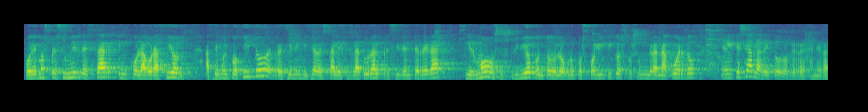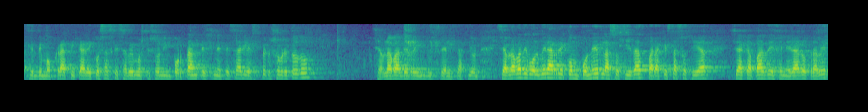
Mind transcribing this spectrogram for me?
Podemos presumir de estar en colaboración. Hace muy poquito, recién iniciada esta legislatura, el presidente Herrera firmó o suscribió con todos los grupos políticos pues, un gran acuerdo en el que se habla de todo, de regeneración democrática, de cosas que sabemos que son importantes y necesarias, pero sobre todo se hablaba de reindustrialización, se hablaba de volver a recomponer la sociedad para que esta sociedad sea capaz de generar otra vez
